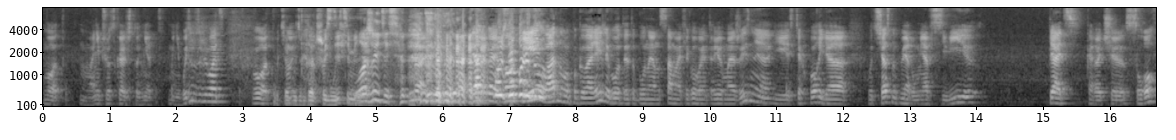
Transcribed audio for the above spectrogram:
вот, Ну, они почему-то сказали, что нет, мы не будем забивать, вот. Мы тебя Ну, будем дальше Пустите меня. Ложитесь. Я такой, окей, ладно, мы поговорили, вот, это было, наверное, самое фиговое интервью в моей жизни, и с тех пор я, вот сейчас, например, у меня в CV пять, короче, слов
